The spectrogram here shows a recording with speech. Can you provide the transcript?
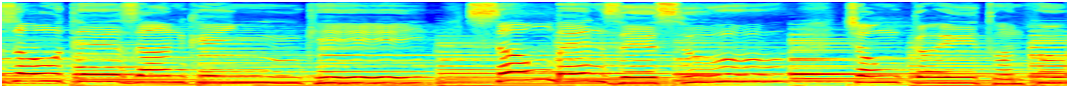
dẫu thế gian khinh kỳ sống bên Giêsu trong cậy thuần phục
